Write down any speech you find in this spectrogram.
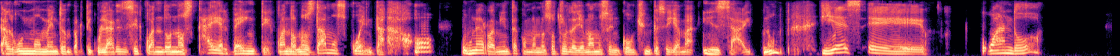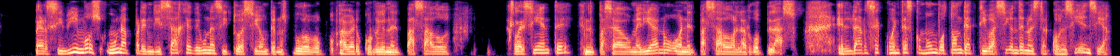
algún momento en particular, es decir, cuando nos cae el 20, cuando nos damos cuenta o una herramienta como nosotros la llamamos en coaching que se llama insight, ¿no? Y es eh, cuando percibimos un aprendizaje de una situación que nos pudo haber ocurrido en el pasado reciente, en el pasado mediano o en el pasado a largo plazo. El darse cuenta es como un botón de activación de nuestra conciencia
